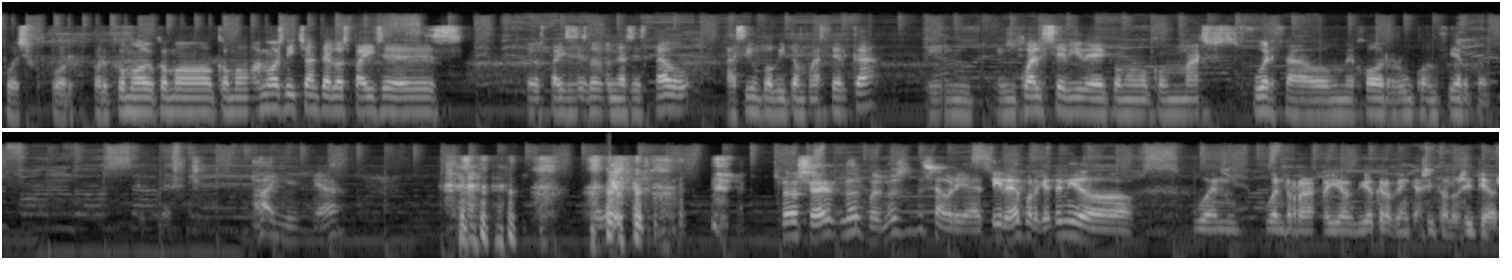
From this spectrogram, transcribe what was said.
Pues por, por como, como, como hemos dicho antes, los países, los países donde has estado, así un poquito más cerca, ¿en, en cuál se vive como con más fuerza o mejor un concierto? España. no sé, no, pues no sabría decir, ¿eh? Porque he tenido buen, buen rollo, yo creo que en casi todos los sitios.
